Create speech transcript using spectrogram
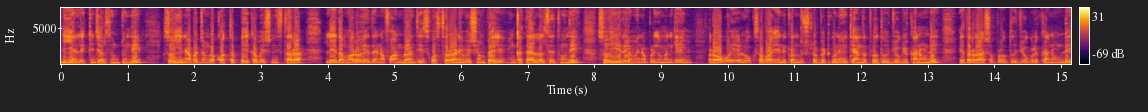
డిఏని లెక్కించాల్సి ఉంటుంది. సో ఈ నేపథ్యంలో కొత్త పే కమిషన్ ఇస్తారా? లేదా మరో ఏదైనా ఫార్ములాని తీసుకొస్తారా అనే విషయంపై ఇంకా తేలాల్సి అయితే ఉంది. సో ఏదేమైనప్పటికీ మనకి రాబోయే లోక్సభ ఎన్నికలను దృష్టిలో పెట్టుకుని కేంద్ర ప్రభుత్వ ఉద్యోగులు కానివ్వండి ఇతర రాష్ట్ర ప్రభుత్వ ఉద్యోగులకు కానివ్వండి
